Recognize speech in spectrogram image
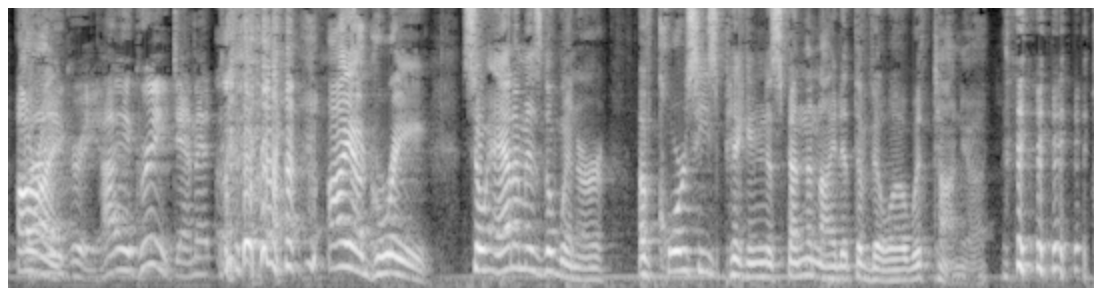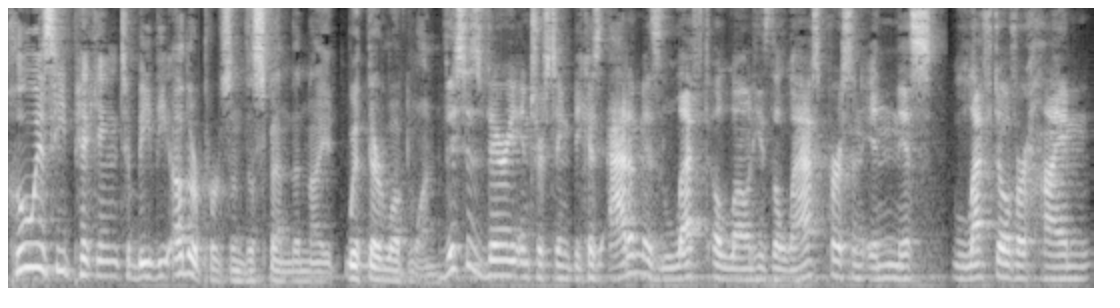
All I agree. I agree, damn it. I agree. So Adam is the winner. Of course, he's picking to spend the night at the villa with Tanya. Who is he picking to be the other person to spend the night with their loved one? This is very interesting because Adam is left alone. He's the last person in this leftover Heim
